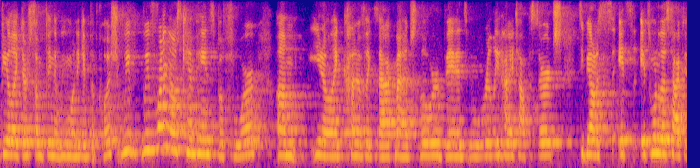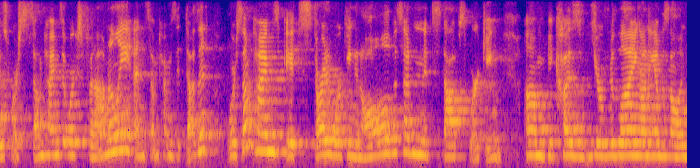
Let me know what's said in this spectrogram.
feel like there's something that we want to give the push. We've we've run those campaigns before, um, you know, like kind of like exact match, lower bids, really high top of search. To be honest, it's it's one of those tactics where sometimes it works phenomenally and sometimes it doesn't, or sometimes it started working and all of a sudden it stops working um, because you're relying on Amazon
